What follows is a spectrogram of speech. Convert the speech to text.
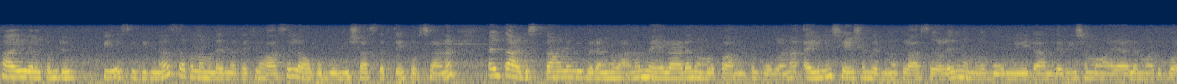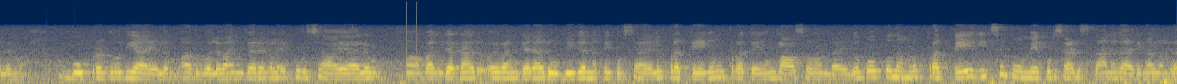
hi welcome to P S C beginners അപ്പോൾ നമ്മുടെ ഇന്നത്തെ ക്ലാസ് ലോകഭൂമിശാസ്ത്രത്തെക്കുറിച്ചാണ് അതിലത്തെ അടിസ്ഥാന വിവരങ്ങളാണ് മേലാടെ നമ്മൾ പറഞ്ഞിട്ട് പോവുകയാണ്. അതിന് ശേഷം വരുന്ന ക്ലാസ്സുകളിൽ നമ്മൾ ഭൂമിയുടെ അന്തരീക്ഷമായാലും അതുപോലെ ഭൂപ്രകൃതി ആയാലും അതുപോലെ വൻകരകളെക്കുറിച്ചായാലും വൻകര വൻകര രൂപീകരണത്തെക്കുറിച്ചായാലും പ്രത്യേകം പ്രത്യേകം ക്ലാസ്സുകൾ ഉണ്ടായിരിക്കും. അപ്പോൾ ഇപ്പോൾ നമ്മൾ പ്രത്യേകിച്ച് ഭൂമിയെക്കുറിച്ച് അടിസ്ഥാന കാര്യങ്ങൾ നമ്മൾ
